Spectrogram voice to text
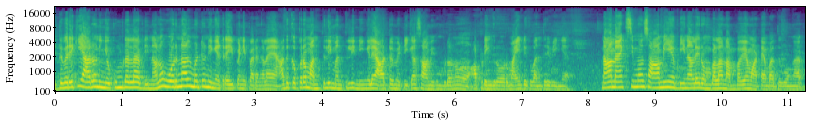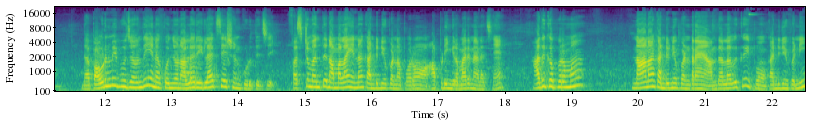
இது வரைக்கும் யாரும் நீங்கள் கும்பிடல அப்படின்னாலும் ஒரு நாள் மட்டும் நீங்கள் ட்ரை பண்ணி பாருங்களேன். அதுக்கப்புறம் மந்த்லி மந்த்லி நீங்களே ஆட்டோமேட்டிக்காக சாமி கும்பிடணும் அப்படிங்கிற ஒரு மைண்டுக்கு வந்துடுவீங்க நான் மேக்ஸிமம் சாமி அப்படின்னாலே ரொம்பலாம் நம்பவே மாட்டேன் பார்த்துக்கோங்க. இந்த பௌர்ணமி பூஜை வந்து எனக்கு கொஞ்சம் நல்ல ரிலாக்ஸேஷன் கொடுத்துச்சு. ஃபஸ்ட்டு மந்த்து நம்மலாம் என்ன கண்டினியூ பண்ண போகிறோம் அப்படிங்கிற மாதிரி நினச்சேன். அதுக்கப்புறமா நானாக கண்டினியூ பண்ணுறேன் அந்த அளவுக்கு இப்போ கண்டினியூ பண்ணி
